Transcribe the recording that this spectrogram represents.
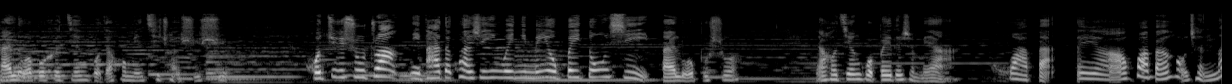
白萝卜和坚果在后面气喘吁吁。火炬树桩，你爬得快是因为你没有背东西。白萝卜说，然后坚果背的什么呀？画板。哎呀，画板好沉呐！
